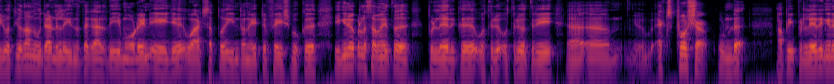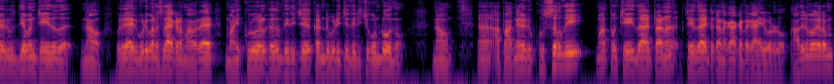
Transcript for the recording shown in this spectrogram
ഇരുപത്തിയൊന്നാം നൂറ്റാണ്ടിൽ ഇന്നത്തെ കാലത്ത് ഈ modern age WhatsApp internet Facebook ഇങ്ങനെയൊക്കെയുള്ള സമയത്ത് പിള്ളേർക്ക് ഒത്തിരി ഒത്തിരി ഒത്തിരി എക്സ്പോഷർ ഉണ്ട്. അപ്പോൾ ഈ പിള്ളേർ ഇങ്ങനെ ഒരു ഉദ്യമം ചെയ്തത് നോ ഒരു കാര്യം കൂടി മനസ്സിലാക്കണം. അവരെ മണിക്കൂറുകൾക്കകം തിരിച്ച് കണ്ടുപിടിച്ച് തിരിച്ചു കൊണ്ടുവന്നു. നോ അപ്പോൾ അങ്ങനെ ഒരു കുസൃതി മാത്രം ചെയ്തതായിട്ടാണ് ചെയ്തതായിട്ട് കണക്കാക്കേണ്ട കാര്യമുള്ളൂ. അതിന് പകരം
